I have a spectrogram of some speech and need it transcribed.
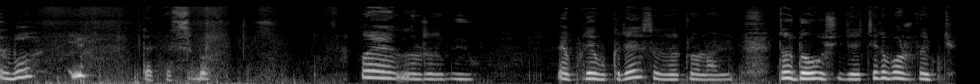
сидимо і так не сидимо. Але я не розумію. Я прямо кресло натуральне. Там довго сидіти. Я не можу навіть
